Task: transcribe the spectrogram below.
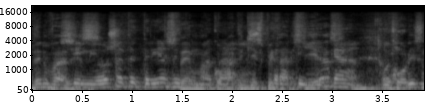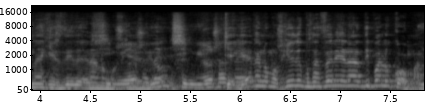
Δεν βάζεις. Σημειώσατε τρία ζητήματα. Θέμα κομματική πειθαρχία χωρίς να έχεις δει ένα νομοσχέδιο. Και για ένα νομοσχέδιο που θα φέρει ένα αντίπαλο κόμμα.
